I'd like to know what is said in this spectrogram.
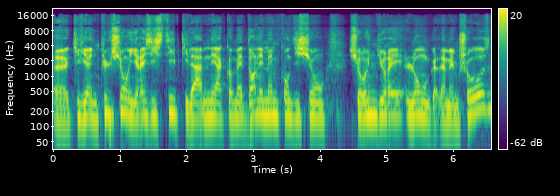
euh, qu'il y a une pulsion irrésistible qui l'a amené à commettre dans les mêmes conditions sur une durée longue la même chose,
